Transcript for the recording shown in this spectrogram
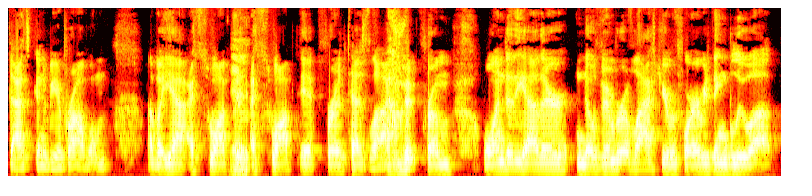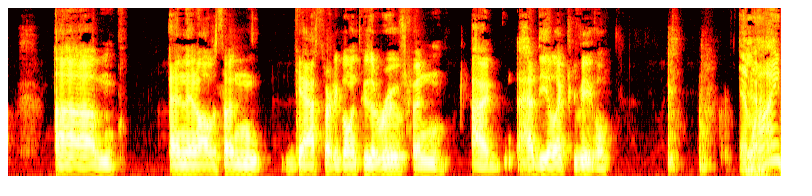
That's going to be a problem. Uh, but yeah, I swapped it. I swapped it for a Tesla. I went from one to the other. November of last year, before everything blew up, um, and then all of a sudden, gas started going through the roof, and I had the electric vehicle. Am Yeah. I?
